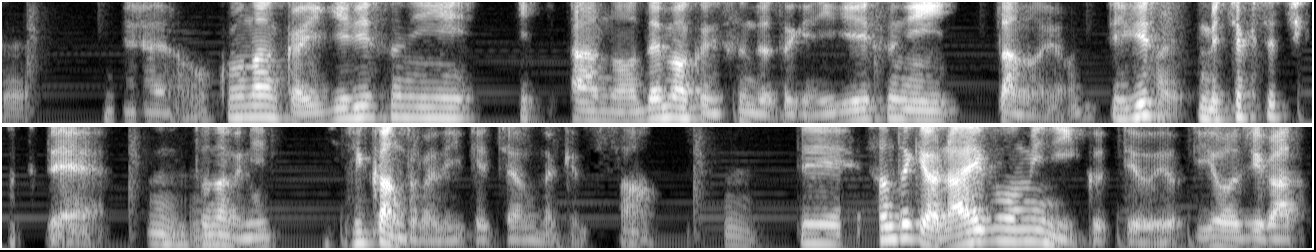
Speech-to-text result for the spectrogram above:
ねね僕もなんかイギリスに、いあの、デンマークに住んでた時にイギリスに行ったのよ。イギリスめちゃくちゃ近くて、うんほんとなんか 2, 時間とかで行けちゃうんだけどさ。うん。で、その時はライブを見に行くっていう用事があっ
